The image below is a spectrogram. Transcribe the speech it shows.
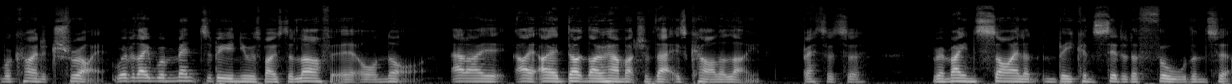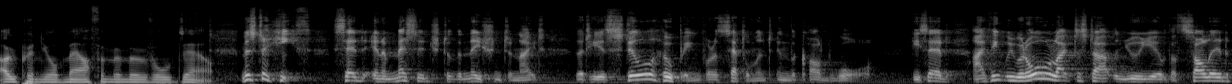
were kind of trite, whether they were meant to be and you were supposed to laugh at it or not. And I, I, I don't know how much of that is Carla Lane. Better to remain silent and be considered a fool than to open your mouth and remove all doubt. Mr. Heath said in a message to the nation tonight that he is still hoping for a settlement in the Cod War. He said, I think we would all like to start the new year with a solid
